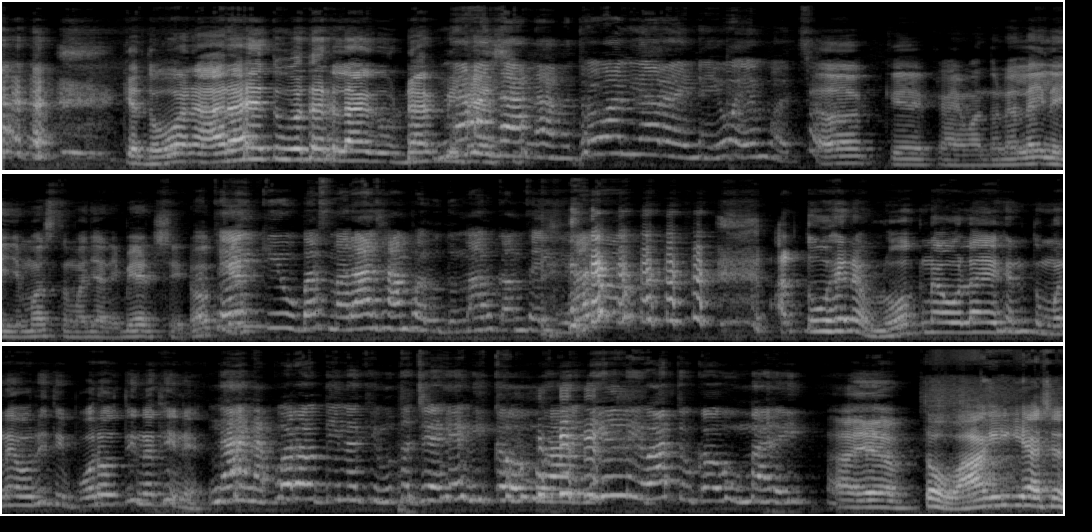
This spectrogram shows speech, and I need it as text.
કે ધોવાના આરાય તું વધારે લાગુ ડાર્કની ના ડ્રેસ ના ના ના, ધોવાની આરાય નહીં હો એમ જ. ઓકે કાઈ વાંધો ને લઈ લઈજે મસ્ત મજાની બેડશીટ ઓકે? થેન્ક યુ બસ મારા સાંભળવું હતું મારું કામ થઈ ગયું. આ તું હે ને વ્લોગ ના ઓલાય હે ને તું મને ઓલીથી પોરવતી નથી ને. ના ના પોરવતી નથી. હું તો જે હે ની કહું આ દિલની વાતો કહું મારી. હા એમ. તો વાગી ગયા છે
